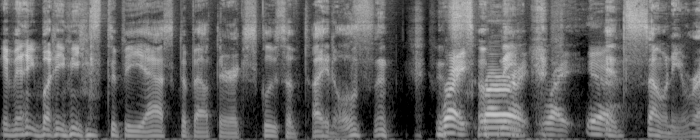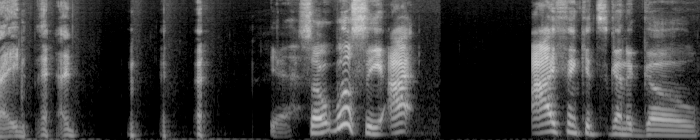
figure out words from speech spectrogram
if anybody needs to be asked about their exclusive titles, Right, Sony. right, right, right. Yeah. It's Sony, right? Yeah. So we'll see. I I think it's gonna go.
